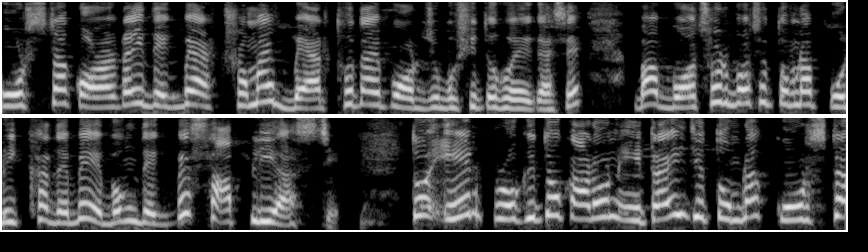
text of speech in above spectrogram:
কোর্সটা করাটাই দেখবে একসময় ব্যর্থতায় পর্যবসিত হয়ে গেছে। বা বছর বছর তোমরা পরীক্ষা দেবে এবং দেখবে সাপ্লি আসছে। তো এর প্রকৃত কারণ এটাই যে তোমরা কোর্সটা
